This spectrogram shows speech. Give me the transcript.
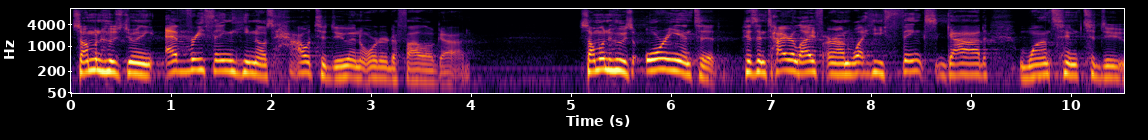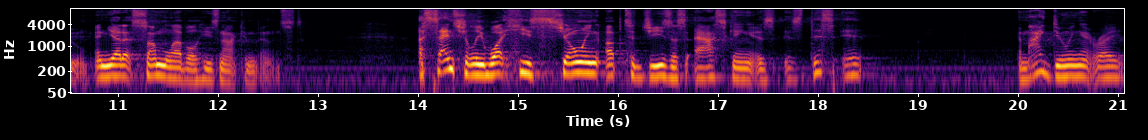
Someone who's doing everything he knows how to do in order to follow God. Someone who's oriented his entire life around what he thinks God wants him to do, and yet at some level he's not convinced. Essentially, what he's showing up to Jesus asking is Is this it? Am I doing it right?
